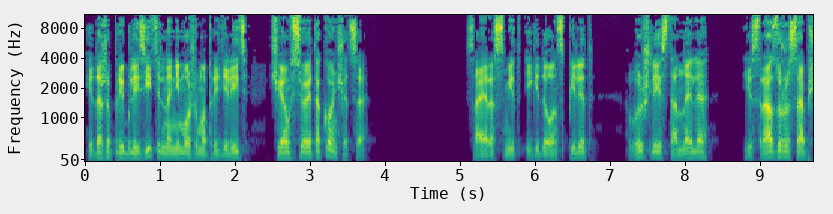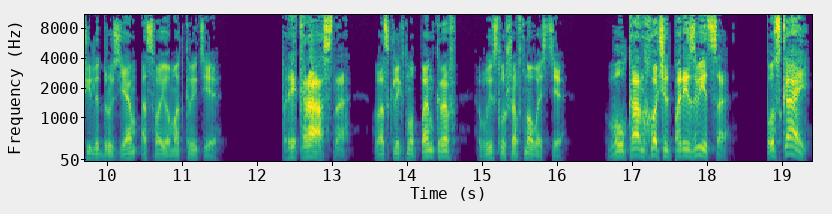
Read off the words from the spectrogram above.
и даже приблизительно не можем определить, чем все это кончится. Сайрос Смит и Гидеон Спилет вышли из тоннеля и сразу же сообщили друзьям о своем открытии. «Прекрасно!» — воскликнул Пенкроф, выслушав новости. «Вулкан хочет порезвиться! Пускай!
